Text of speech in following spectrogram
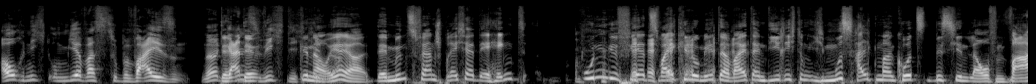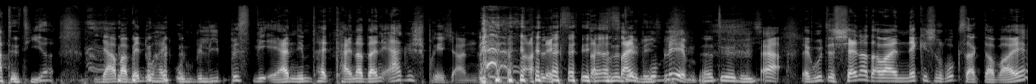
Auch nicht, um mir was zu beweisen. Ne? Der- ganz der- wichtig. Genau, Kinder. ja, ja. Der Münzfernsprecher, der hängt ungefähr zwei Kilometer weiter in die Richtung. Ich muss halt mal kurz ein bisschen laufen. Wartet hier. Ja, aber wenn du halt unbeliebt bist wie er, nimmt halt keiner dein R-Gespräch an. Alex, das Ja, ist sein. Problem. Natürlich. Ja, der gute Shen hat aber einen neckischen Rucksack dabei.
